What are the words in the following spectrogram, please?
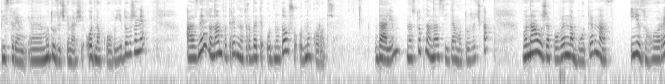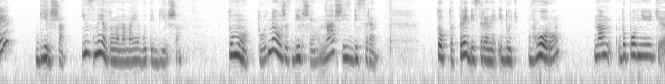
бісерин, е, мотузочки наші однакової довжини, а знизу нам потрібно зробити одну довшу, одну коротшу. Далі, наступна в нас йде мотузочка. Вона вже повинна бути в нас і згори більша, і знизу вона має бути більша. Тому тут ми вже збільшуємо на 6 бісерин. Тобто 3 бісерини йдуть вгору, нам доповнюють е,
